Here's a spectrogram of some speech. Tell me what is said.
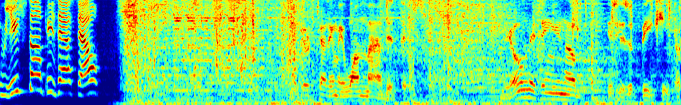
Will you stomp his ass out? You're telling me one man did this. The only thing you know is he's a beekeeper.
